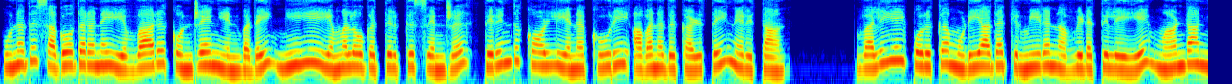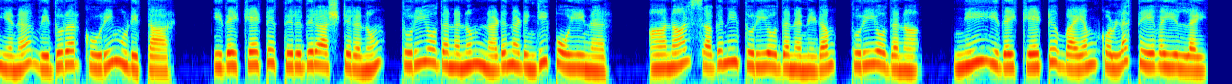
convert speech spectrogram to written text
உனது சகோதரனை எவ்வாறு கொன்றேன் என்பதை நீயே எமலோகத்திற்கு சென்று தெரிந்து கொள் என கூறி அவனது கழுத்தை நெரித்தான். வலியை பொறுக்க முடியாத கிர்மீரன் அவ்விடத்திலேயே மாண்டான் என விதுரர் கூறி முடித்தார். இதைக் கேட்டு திருதிராஷ்டிரனும் துரியோதனனும் நடுநடுங்கி போயினர். ஆனால் சகுனி துரியோதனனிடம் துரியோதனா நீ இதைக் கேட்டு பயம் கொள்ள தேவையில்லை.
